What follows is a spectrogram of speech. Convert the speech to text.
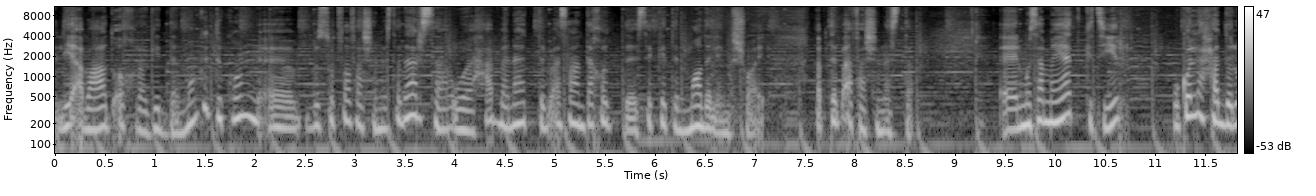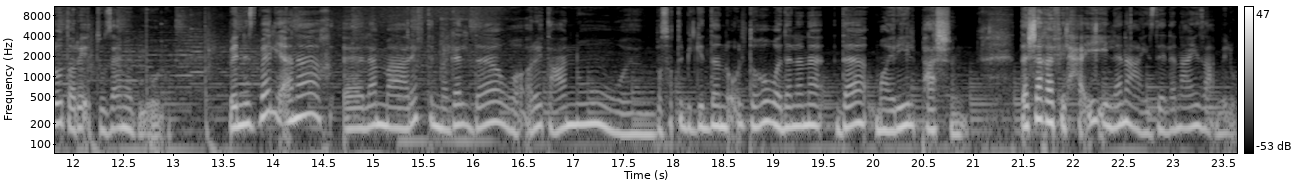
ليه أبعاد أخرى جدا. ممكن تكون بالصدفة فاشونيستا دارسة وحابة إنها تبقى مثلا تاخد سكة ال modeling شوية فبتبقى فاشونيستا المسميات كتير وكل حد له طريقته زي ما بيقولوا. بالنسبة لي أنا لما عرفت المجال ده وقريت عنه وانبسطت بيه جدا وقلت هو ده اللي أنا ده my real passion ده شغفي الحقيقي اللي أنا عايزاه اللي أنا عايزة أعمله.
